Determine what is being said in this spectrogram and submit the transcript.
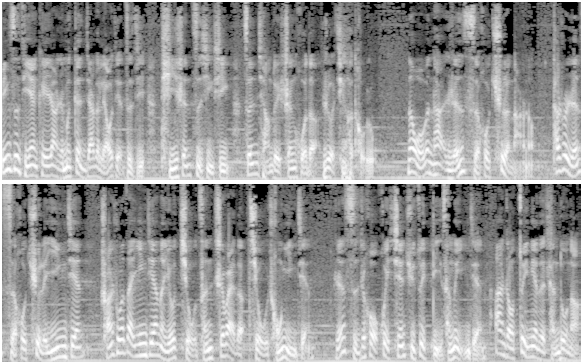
濒死体验可以让人们更加的了解自己，提升自信心，增强对生活的热情和投入。那我问他人死后去了哪儿呢？他说：“人死后去了阴间，传说在阴间呢有九层之外的九重阴间。人死之后会先去最底层的阴间，按照罪孽的程度呢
